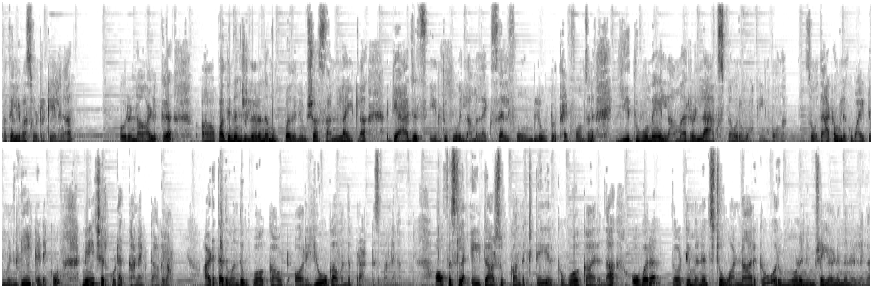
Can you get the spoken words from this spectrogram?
நான் தெளிவாக சொல்கிறேன் கேளுங்க. ஒரு நாளுக்கு பதினஞ்சுலேருந்து முப்பது நிமிஷம் சன்லைட்டில் கேஜெட்ஸ் எதுவும் இல்லாமல் லைக் செல்ஃபோன் ப்ளூடூத் ஹெட்ஃபோன்ஸ்னு எதுவுமே இல்லாமல் ரிலாக்ஸ்டாக ஒரு வாக்கிங் போங்க. ஸோ தேட் உங்களுக்கு வைட்டமின் டி கிடைக்கும். நேச்சர் கூட கனெக்ட் ஆகலாம். அடுத்தது வந்து ஒர்க் அவுட் ஆர் யோகா வந்து ப்ராக்டிஸ் பண்ணுங்கள் ஆஃபீஸில் எயிட் ஹவர்ஸ் உட்காந்துட்டே இருக்க ஒர்க்காக இருந்தால் ஒவ்வொரு தேர்ட்டி மினிட்ஸ் டு ஒன் ஹவருக்கு ஒரு மூணு நிமிஷம் எழுந்து நில்லுங்க.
